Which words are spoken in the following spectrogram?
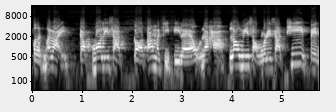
เปิดเมื่อไหร่ กับบริษัทก่อตั้งมากี่ปีแล้วนะคะ เรามีสองบริษัทที่เป็น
